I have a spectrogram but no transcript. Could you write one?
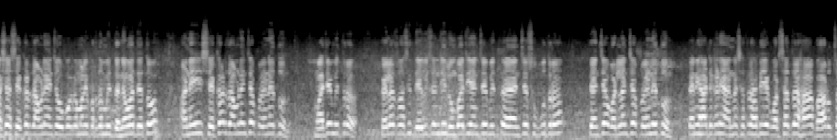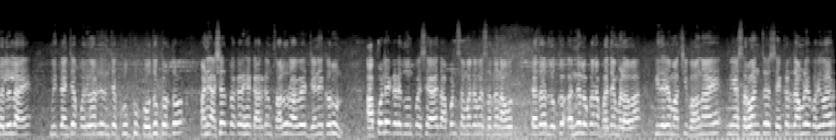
अशा शेखर जांभळे यांच्या उपक्रमाने प्रथम मी धन्यवाद देतो. आणि शेखर जांभळेंच्या प्रेरणेतून माझे मित्र कैलासवासी देवीचंदजी लुंबाजी यांचे मित्र यांचे सुपुत्र त्यांच्या वडिलांच्या प्रेरणेतून त्यांनी ह्या ठिकाणी अन्नक्षेत्रासाठी एक वर्षाचा हा भार उचललेला आहे. मी त्यांच्या परिवाराचे त्यांचे खूप खूप कौतुक करतो आणि अशाच प्रकारे हे कार्यक्रम चालू राहावेत जेणेकरून आपल्याकडे दोन पैसे आहेत आपण समाजामध्ये सदन आहोत त्याचा लोक अन्य लोकांना फायदा मिळावा ही त्याच्या मागची भावना आहे. मी या सर्वांचं शेखर जांभळे परिवार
